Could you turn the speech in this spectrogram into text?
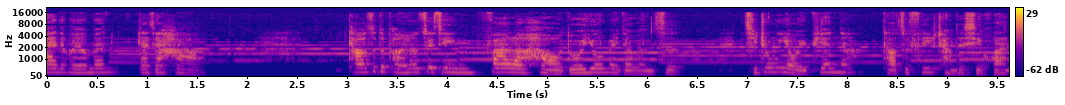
爱的朋友们，大家好！桃子的朋友最近发了好多优美的文字，其中有一篇呢，桃子非常的喜欢，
